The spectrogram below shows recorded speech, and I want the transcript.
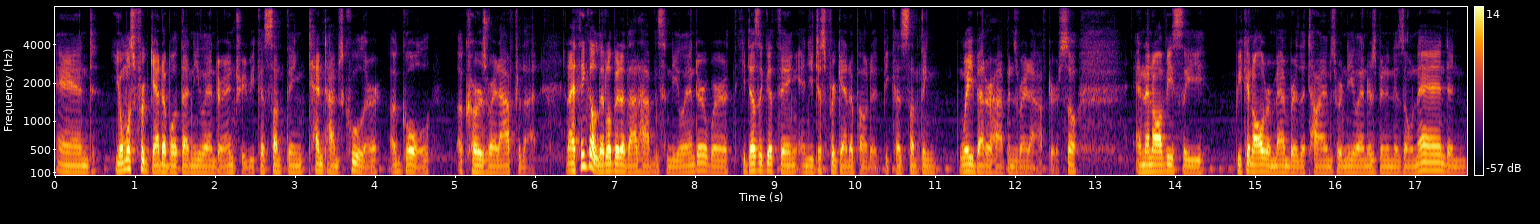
and you almost forget about that Nylander entry because something 10 times cooler, a goal, occurs right after that. And I think a little bit of that happens to Nylander where he does a good thing and you just forget about it because something way better happens right after. So, and then obviously we can all remember the times where Nylander's been in his own end and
